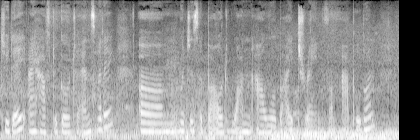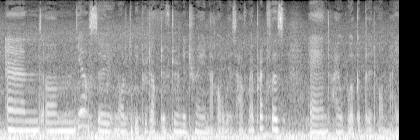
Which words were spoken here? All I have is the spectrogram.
Today I have to go to Enschede um, which is about one hour by train from Apeldoorn. And um, yeah, so in order to be productive during the train, I always have my breakfast and I work a bit on my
